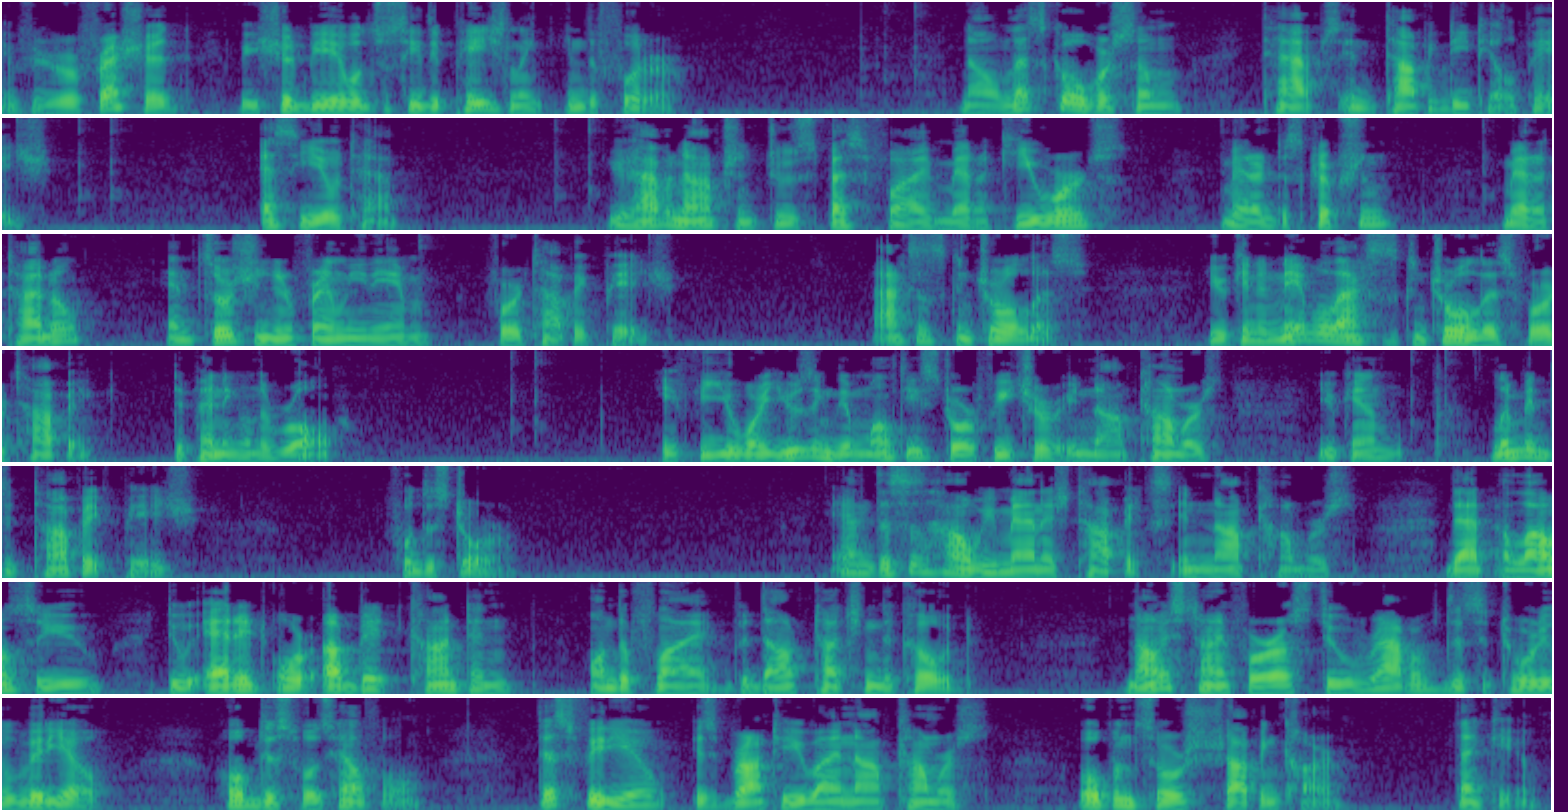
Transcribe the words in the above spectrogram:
If we refresh it, we should be able to see the page link in the footer. Now let's go over some tabs in the topic detail page. SEO tab you have an option to specify meta keywords, meta description, meta title, and search engine friendly name for a topic page. Access control list. You can enable access control list for a topic depending on the role. If you are using the multi-store feature in NopCommerce, you can limit the topic page for the store. And this is how we manage topics in NopCommerce that allows you to edit or update content on the fly without touching the code. Now it's time for us to wrap up this tutorial video. Hope this was helpful. This video is brought to you by NopCommerce, open source shopping cart. Thank you.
